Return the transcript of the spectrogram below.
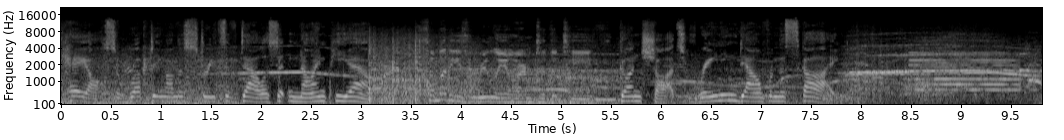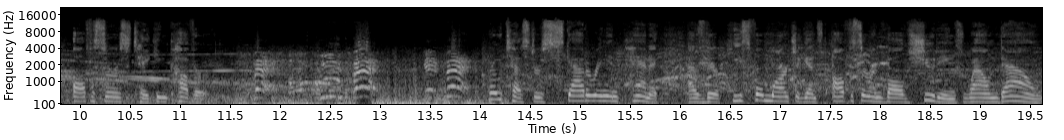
Chaos erupting on the streets of Dallas at 9 p.m. Somebody's really armed to the teeth. Gunshots raining down from the sky. Officers taking cover. Back! Move back! Get back! Protesters scattering in panic as their peaceful march against officer involved shootings wound down.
